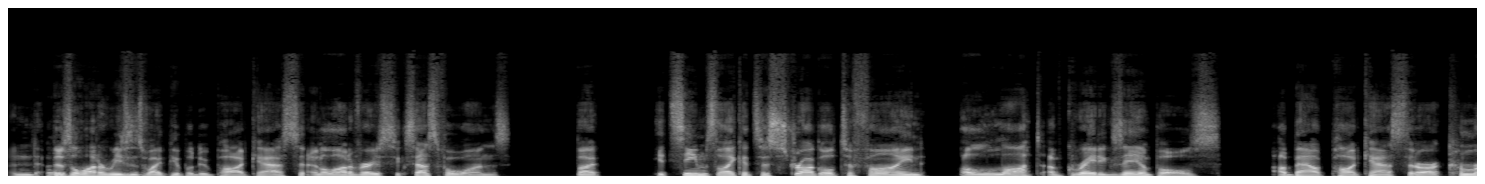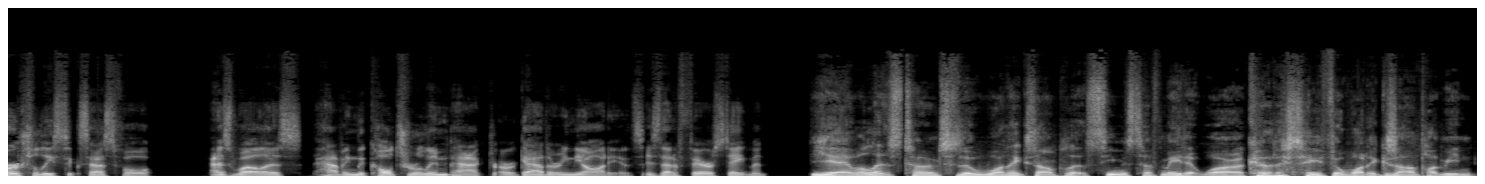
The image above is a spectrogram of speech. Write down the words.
And there's a lot of reasons why people do podcasts and a lot of very successful ones. But it seems like it's a struggle to find a lot of great examples about podcasts that are commercially successful as well as having the cultural impact or gathering the audience. Is that a fair statement? Yeah, well, let's turn to the one example that seems to have made it work. And I say the one example, I mean,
